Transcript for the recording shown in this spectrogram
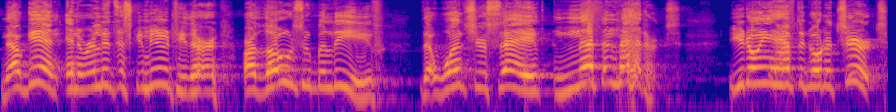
Now, again, in a religious community, there are those who believe that once you're saved, nothing matters. You don't even have to go to church.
